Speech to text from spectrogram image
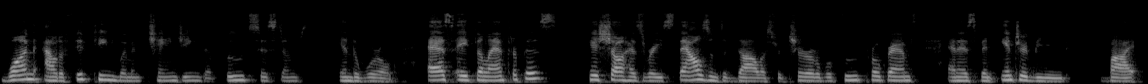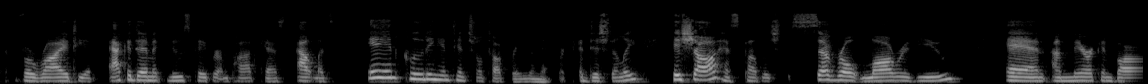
one out of 15 women changing the food systems in the world. As a philanthropist, Hishaw has raised thousands of dollars for charitable food programs and has been interviewed by a variety of academic, newspaper, and podcast outlets, including Intentional Talk Radio Network. Additionally, Hishaw has published several law review and American Bar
